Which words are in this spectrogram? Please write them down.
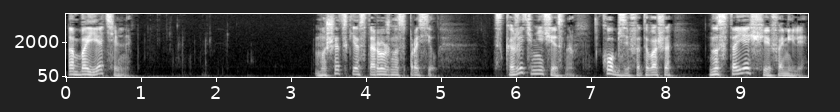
обаятельны». Мышецкий осторожно спросил. «Скажите мне честно, Кобзев — это ваша Настоящая фамилия?»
